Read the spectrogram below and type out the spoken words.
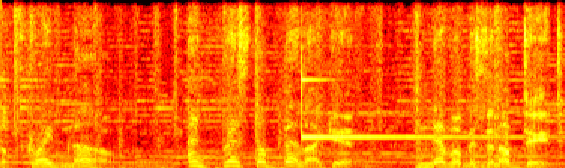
Subscribe now and press the bell icon. Never miss an update.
